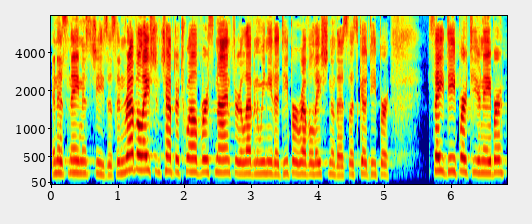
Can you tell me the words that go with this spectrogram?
And his name is Jesus. In Revelation chapter 12, verse 9 through 11, we need a deeper revelation of this. Let's go deeper. Say deeper to your neighbor.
